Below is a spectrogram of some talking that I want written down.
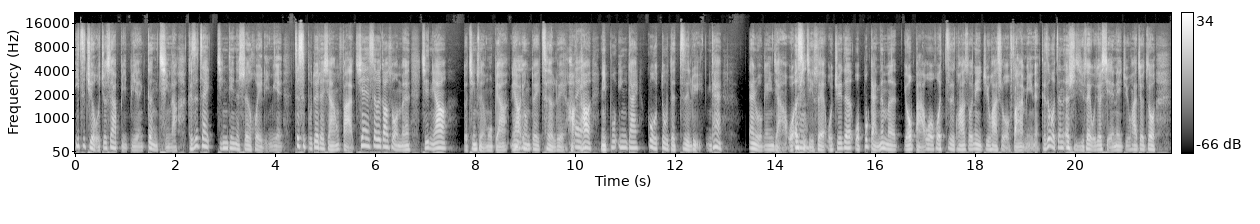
一直觉得我就是要比别人更勤劳。可是，在今天的社会里面，这是不对的想法。现在社会告诉我们，其实你要有精准的目标，你要用对策略，好，然后你不应该过度的自律。你看。但是我跟你讲啊，我二十几岁，我觉得我不敢那么有把握或自夸说那句话是我发明的。可是我真的二十几岁，我就写的那句话，叫做“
